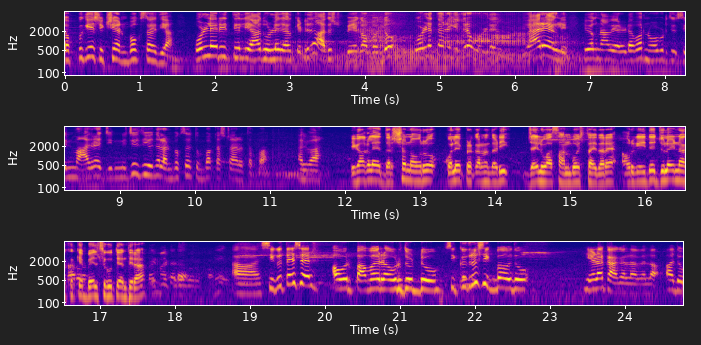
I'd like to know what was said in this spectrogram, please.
ತಪ್ಪಿಗೆ ಶಿಕ್ಷೆ ಅನುಭವಿಸ್ತಾ ಇದೆಯಾ? ಒಳ್ಳೆ ರೀತಿಯಲ್ಲಿ ಯಾವ್ದು ಒಳ್ಳೇದು ಯಾವ್ದು ಕೆಟ್ಟಿದ್ರೆ ಆದಷ್ಟು ಬೇಗ ಬಂದು ಒಳ್ಳೆತನಾಗಿದ್ದರೆ ಒಳ್ಳೇದು. ಯಾರೇ ಆಗಲಿ, ಇವಾಗ ನಾವು ಎರಡು ಅವರ್ ನೋಡ್ಬಿಡ್ತೀವಿ ಸಿನಿಮಾ, ಆದರೆ ನಿಜ ಜೀವನದಲ್ಲಿ ಅನುಭವಿಸೋದು ತುಂಬ ಕಷ್ಟ ಇರುತ್ತಪ್ಪ. ಅಲ್ವಾ? ಈಗಾಗಲೇ ದರ್ಶನ್ ಅವರು ಕೊಲೆ ಪ್ರಕರಣದಡಿ ಜೈಲು ವಾಸ ಅನುಭವಿಸ್ತಾ ಇದ್ದಾರೆ. ಅವ್ರಿಗೆ ಇದೇ ಜುಲೈ ನಾಲ್ಕಕ್ಕೆ ಬೇಲ್ ಸಿಗುತ್ತೆ ಅಂತೀರಾ? ಸಿಗುತ್ತೆ ಸರ್. ಅವ್ರ ಪವರ್ ಅವ್ರ ದುಡ್ಡು ಸಿಕ್ಕಿದ್ರೂ ಸಿಗ್ಬಹುದು ಹೇಳೋಕ್ಕಾಗಲ್ಲ ಅವೆಲ್ಲ. ಅದು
